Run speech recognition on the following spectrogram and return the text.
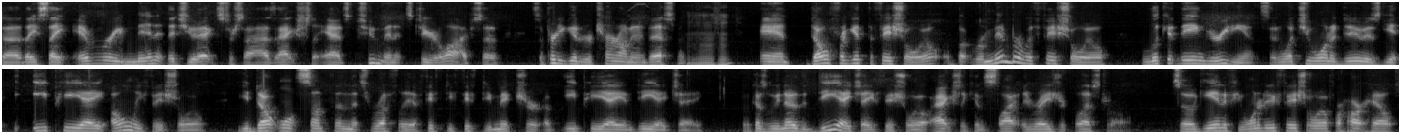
uh, they say every minute that you exercise actually adds two minutes to your life. So it's a pretty good return on investment. Mm-hmm. And don't forget the fish oil. But remember with fish oil, look at the ingredients. And what you want to do is get EPA only fish oil. You don't want something that's roughly a 50 50 mixture of EPA and DHA because we know the DHA fish oil actually can slightly raise your cholesterol. So again, if you want to do fish oil for heart health,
